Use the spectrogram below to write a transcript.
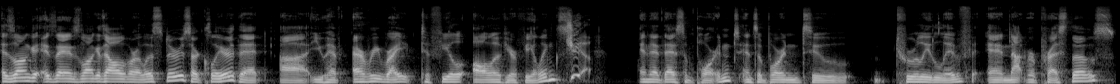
as long as as long as all of our listeners are clear that uh, you have every right to feel all of your feelings. Yeah. and that that's important and it's important to truly live and not repress those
